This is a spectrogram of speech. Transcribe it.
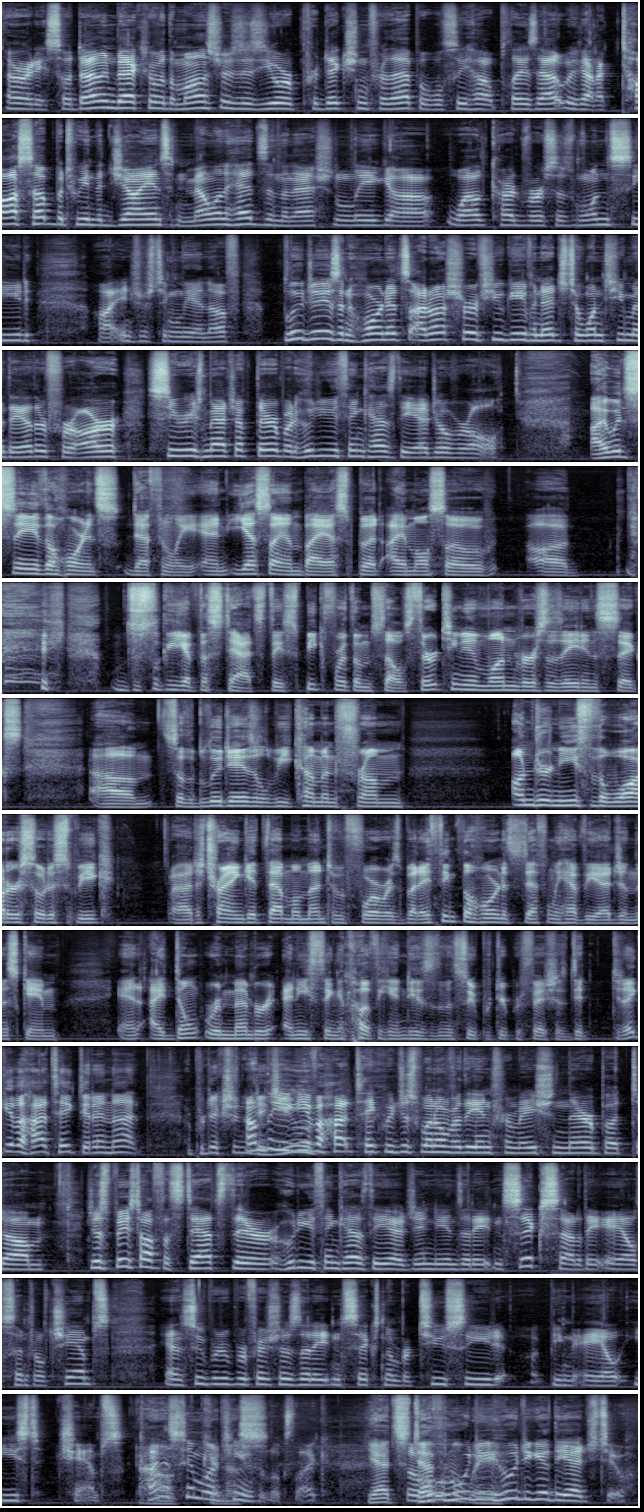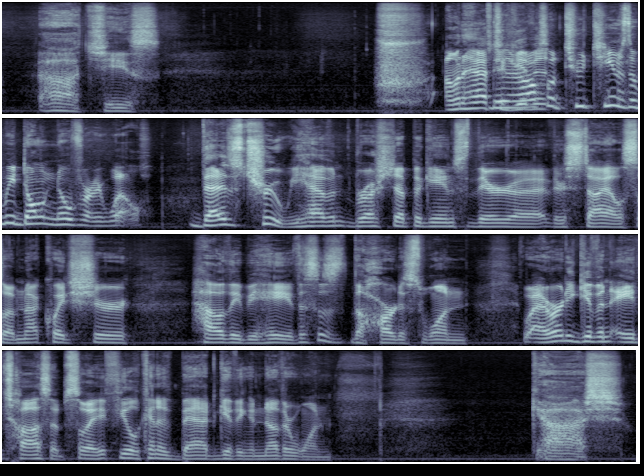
Alrighty, so Diamondbacks over the Monsters is your prediction for that, but we'll see how it plays out. We've got a toss up between the Giants and Melonheads in the National League uh, wild card versus one seed. Uh, interestingly enough, Blue Jays and Hornets. I'm not sure if you gave an edge to one team or the other for our series matchup there, but who do you think has the edge overall? I would say the Hornets definitely, and yes, I am biased, but I am also uh, just looking at the stats. They speak for themselves: thirteen and one versus eight and six. Um, so the Blue Jays will be coming from underneath the water, so to speak, uh, to try and get that momentum forwards. But I think the Hornets definitely have the edge in this game. And I don't remember anything about the Indians and the Super Duper Fishes. Did did I give a hot take? Did I not? A prediction? I don't did think you gave a hot take. We just went over the information there, but um, just based off the stats there, who do you think has the edge? Indians at eight and six out of the AL Central champs, and Super Duper Fishes at eight and six, number two seed, being the AL East champs. Kind Oh, of similar goodness. teams, it looks like. yeah, it's So definitely. who, would you, who would you give the edge to? Oh, jeez. I'm gonna have to There are also it. two teams that we don't know very well. That is true. We haven't brushed up against their uh, their style, so I'm not quite sure how they behave. This is the hardest one. I've already given a toss up, so I feel kind of bad giving another one. Gosh,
